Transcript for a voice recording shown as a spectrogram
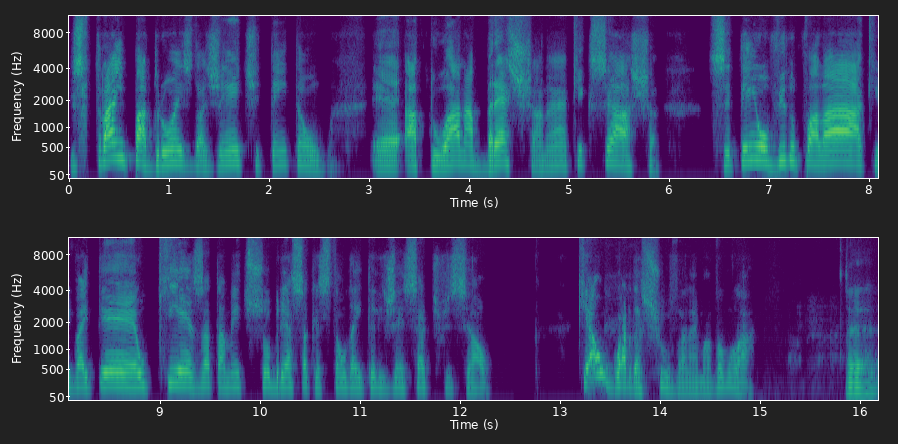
extraem padrões da gente, tentam é, atuar na brecha, né? O que, que você acha? Você tem ouvido falar que vai ter o que exatamente sobre essa questão da inteligência artificial? Que é um guarda-chuva, né? Mas vamos lá. É,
